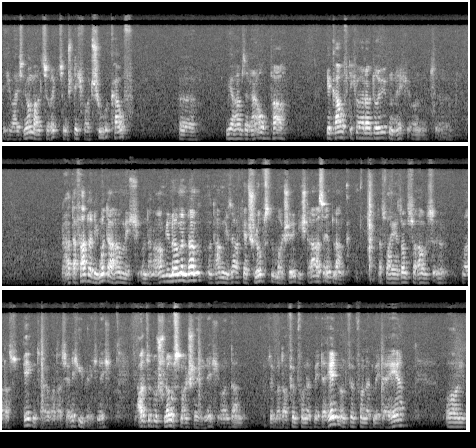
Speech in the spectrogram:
Ich weiß nur mal zurück zum Stichwort Schuhekauf. Äh, mir haben sie dann auch ein paar gekauft, ich war da drüben. Nicht? Und äh, da hat der Vater, die Mutter haben mich unter den Arm genommen dann und haben gesagt, jetzt schlupfst du mal schön die Straße entlang. Das war ja sonst zu Hause, äh, war das Gegenteil, war das ja nicht üblich, nicht? Also du schlurfst mal schön, nicht? Und dann sind wir da 500 Meter hin und 500 Meter her. Und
